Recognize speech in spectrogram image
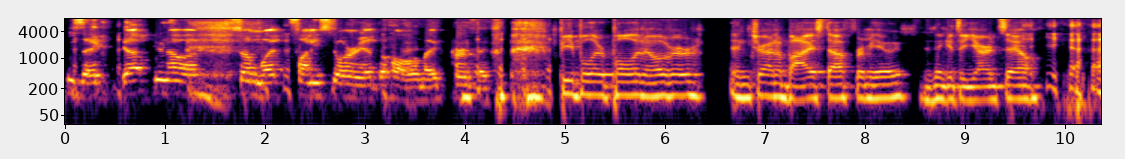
He's like, yeah, you know a somewhat funny story at the hall. I'm like, perfect. People are pulling over and trying to buy stuff from you. I think it's a yard sale. yeah.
